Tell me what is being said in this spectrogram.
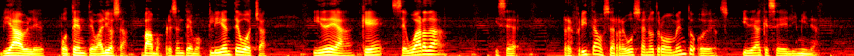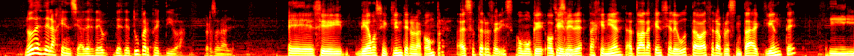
viable, potente, valiosa. Vamos, presentemos. Cliente bocha. Idea que se guarda y se refrita o se rehúsa en otro momento o idea que se elimina. No desde la agencia, desde, desde tu perspectiva personal. Eh, si, digamos, si el cliente no la compra, ¿a eso te referís? Como que, ok, la idea está genial, a toda la agencia le gusta, va a ser presentada al cliente y,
